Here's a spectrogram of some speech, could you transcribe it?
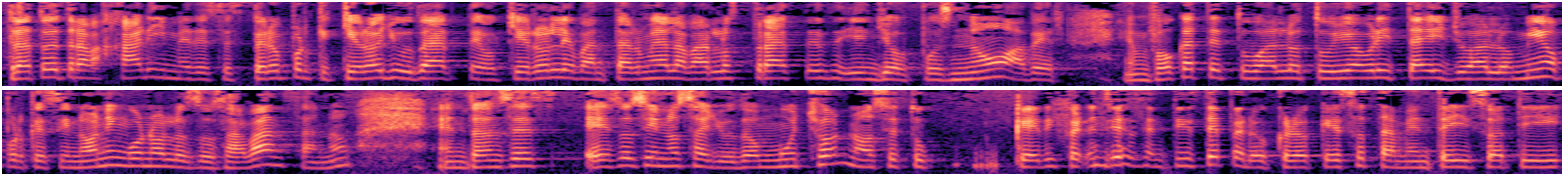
trato de trabajar y me desespero porque quiero ayudarte o quiero levantarme a lavar los trastes y yo pues no a ver enfócate tú a lo tuyo ahorita y yo a lo mío porque si no ninguno de los dos avanza no entonces eso sí nos ayudó mucho. No sé tú qué diferencia sentiste pero creo que eso también te hizo a ti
